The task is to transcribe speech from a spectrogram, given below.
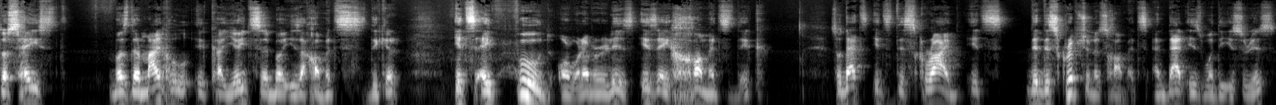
Das heißt, was der Meichel kayoytze by is a Chametz dicker, it's a food, or whatever it is, is a Chametz dik. So that's, it's described, it's, the description is Chametz, and that is what the Isur is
